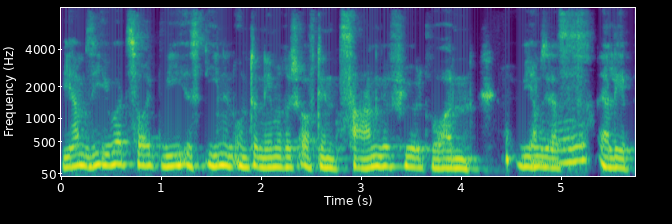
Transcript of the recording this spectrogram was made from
Wie haben Sie überzeugt? Wie ist Ihnen unternehmerisch auf den Zahn gefühlt worden? Wie haben Sie das mhm. erlebt?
